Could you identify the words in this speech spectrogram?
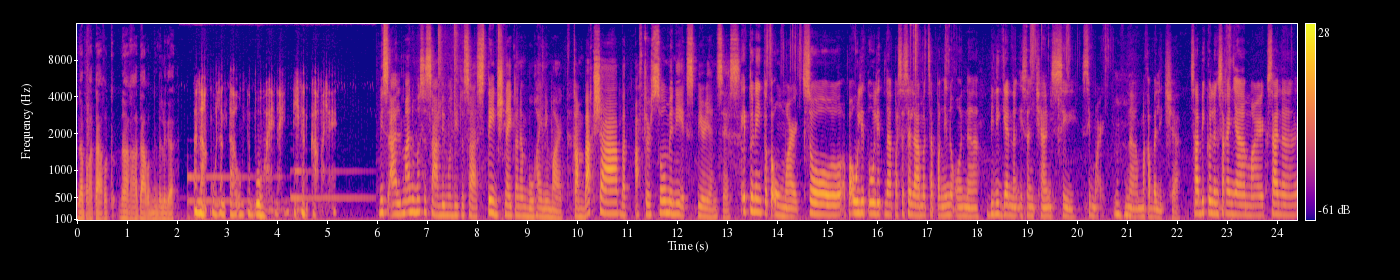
napakatakot, nakakatakot din talaga. Anak, walang taong nabuhay na hindi nagkamali. Miss Alma, ano masasabi mo dito sa stage na ito ng buhay ni Mark? Comeback siya, but after so many experiences. Ito na yung totoong Mark. So, paulit-ulit na pasasalamat sa Panginoon na binigyan ng isang chance si, si Mark Mhm. na makabalik siya. Sabi ko lang sa kanya, Mark, sana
